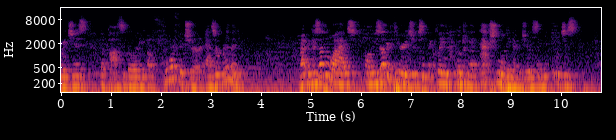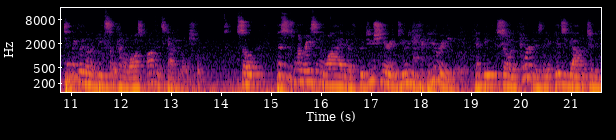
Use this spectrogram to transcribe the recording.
which is the possibility of forfeiture as a remedy. Right? Because otherwise, on these other theories, you're typically looking at actual damages, and which is typically going to be some kind of lost profits calculation. So this is one reason why the fiduciary duty theory can be so important is that it gives you the opportunity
